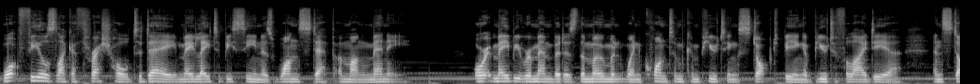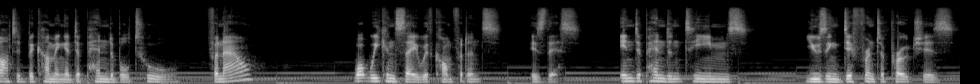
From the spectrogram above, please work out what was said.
What feels like a threshold today may later be seen as one step among many, or it may be remembered as the moment when quantum computing stopped being a beautiful idea and started becoming a dependable tool. For now, what we can say with confidence is this independent teams, using different approaches,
